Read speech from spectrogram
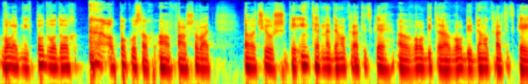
volebných podvodoch, o pokusoch falšovať či už tie interné demokratické voľby, teda voľby v demokratickej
